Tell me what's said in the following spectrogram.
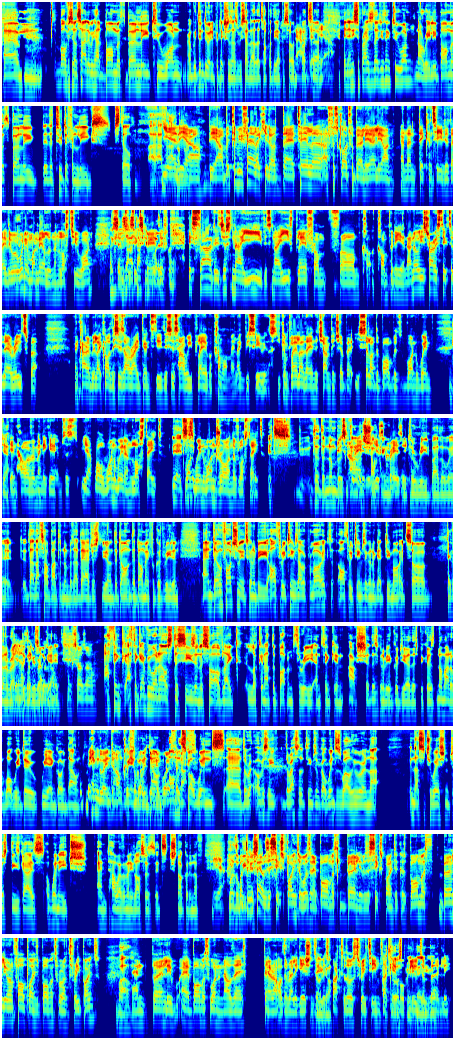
Um, obviously, on Saturday we had Bournemouth, Burnley, two one. We didn't do any predictions as we said at the top of the episode. nah, but uh, yeah. any surprises there? Do you think two one? Not really. Bournemouth, Burnley, they're the two different leagues still. I, I, I yeah, they know. are. They are. But to be fair, like, you know, Bear Taylor I scored for Burnley early on and then they conceded. They, they were winning 1 0 and then lost 2 1. Like I it's 76 minutes. play. It's that. It's just naive. It's naive play from from co- Kompany. And I know he's trying to stick to their roots, but. And kind of be like, oh, this is our identity. This is how we play. But come on, mate, like, be serious. You can play like that in the championship, but you're still at the bottom with one win Yeah, in however many games. It's, yeah, well, one win and lost eight. yeah. It's One win, one draw, and they've lost eight. it's the the numbers are It's shocking crazy. to read. By the way, that that's how bad the numbers are. They are just you know they don't they don't make for good reading, and unfortunately, it's going to be all three teams that were promoted. All three teams are going to get demoted, so they're going to re- Yeah, they're going to be so well. relegated. I think so as well. I think I think everyone else this season is sort of like looking at the bottom three and thinking, "Oh shit, this is going to be a good year." This because no matter what we do, we ain't going down. We ain't going down We ain't going down. it worse than Bournemouth's got wins. Uh, the re- obviously the rest of the teams have got wins as well. Who were in that in that situation? Just these guys a win each, and however many losses, it's just not good enough. Yeah. One of the Well, to be fair, it was a six pointer, wasn't it? Bournemouth, Burnley was a six pointer because Bournemouth, Burnley were on four points, Bournemouth were on three points, well, and Burnley, uh, Bournemouth won, and now they're they're out of the relegation zone. It's go. back to those three teams Back that came up: three, Luton. Burnley.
